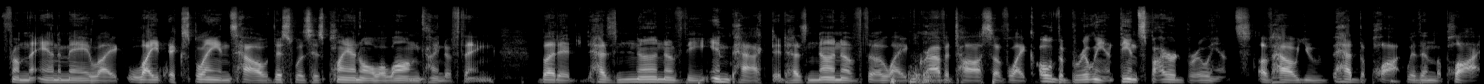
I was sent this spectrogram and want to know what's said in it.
from the anime, like Light explains how this was his plan all along kind of thing. But it has none of the impact. It has none of the like mm-hmm. gravitas of like, oh, the brilliant, the inspired brilliance of how you had the plot within the plot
